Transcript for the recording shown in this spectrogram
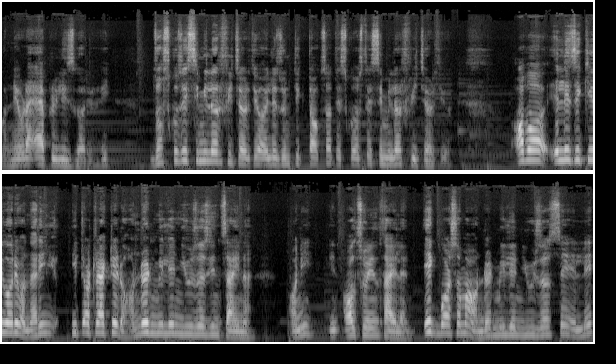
भन्ने एउटा एप रिलिज गर्यो है। जसको चाहिँ सिमिलर फिचर थियो अहिले जुन टिकटक छ त्यसको जस्तै सिमिलर फिचर थियो। अब यसले चाहिँ के गर्यो भन्दाखेरि it attracted hundred million users in China अनि इन अल्सो इन थाइल्यान्ड एक वर्षमा हन्ड्रेड मिलियन युजर्स चाहिँ यसले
